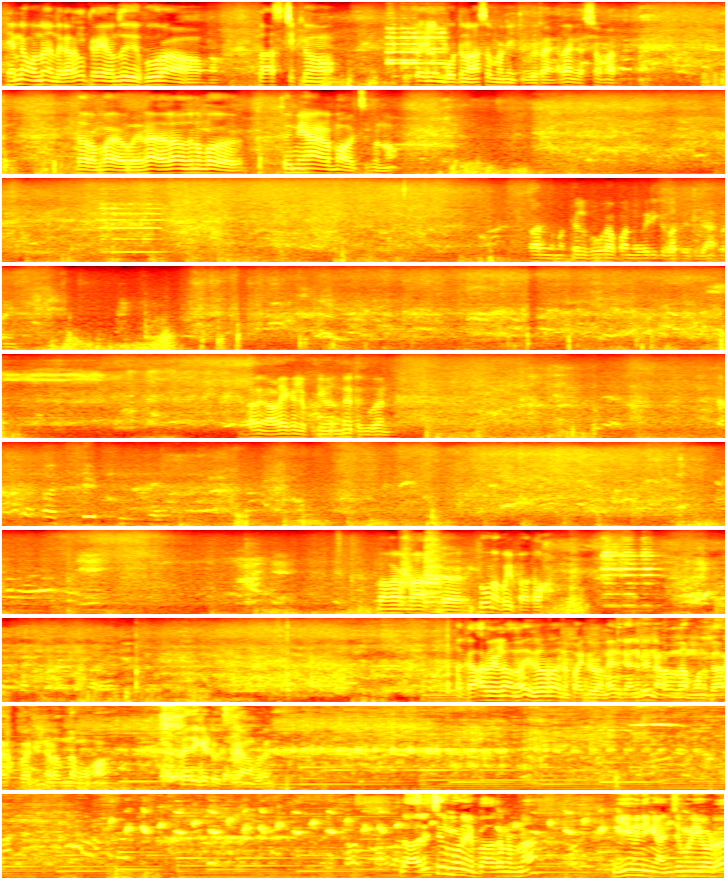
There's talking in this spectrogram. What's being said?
என்ன ஒன்று அந்த கடற்கரையை வந்து பூரா பிளாஸ்டிக்கும் குப்பைகளும் போட்டு நாசம் பண்ணிட்டு போயிடுறாங்க. அதான் கஷ்டமாக இருக்கு. இதான் ரொம்ப ஏன்னா அதெல்லாம் வந்து ரொம்ப தூய்மையான இடமா வச்சுக்கணும். பாருங்க மக்கள் பூரா பண்ண வேடிக்கை பார்த்துட்டு இருக்காங்க பாருங்க. அலைகள் எப்படி வந்துட்டு இருக்கு வாங்க நம்ம அந்த தூணை போய் பார்க்கலாம். கார்லாம் வந்தால் இதோட நிப்பாட்டிடுவாங்க. இதுக்கு அங்கிட்டு நடந்து தான் போகணும். காரை நிப்பாட்டி நடந்து தான் போகணும். பேரிகேட் வச்சுருக்காங்க பாருங்கள் இந்த அரிச்சல் முனையை பார்க்கணும்னா ஈவினிங் அஞ்சு மணியோட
